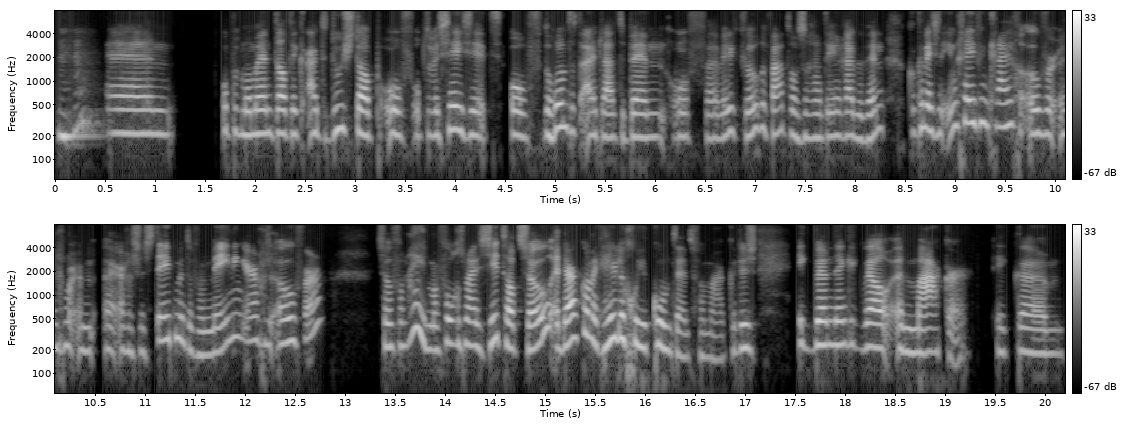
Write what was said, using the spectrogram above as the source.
Mm -hmm. En op het moment dat ik uit de douche stap of op de wc zit of de hond het uitlaten ben of uh, weet ik veel, de vaatwasser aan het inruimen ben, kan ik ineens een ingeving krijgen over zeg maar, een, ergens een statement of een mening ergens over. Zo van, hé, hey, maar volgens mij zit dat zo en daar kan ik hele goede content van maken. Dus ik ben denk ik wel een maker. Ik, um,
